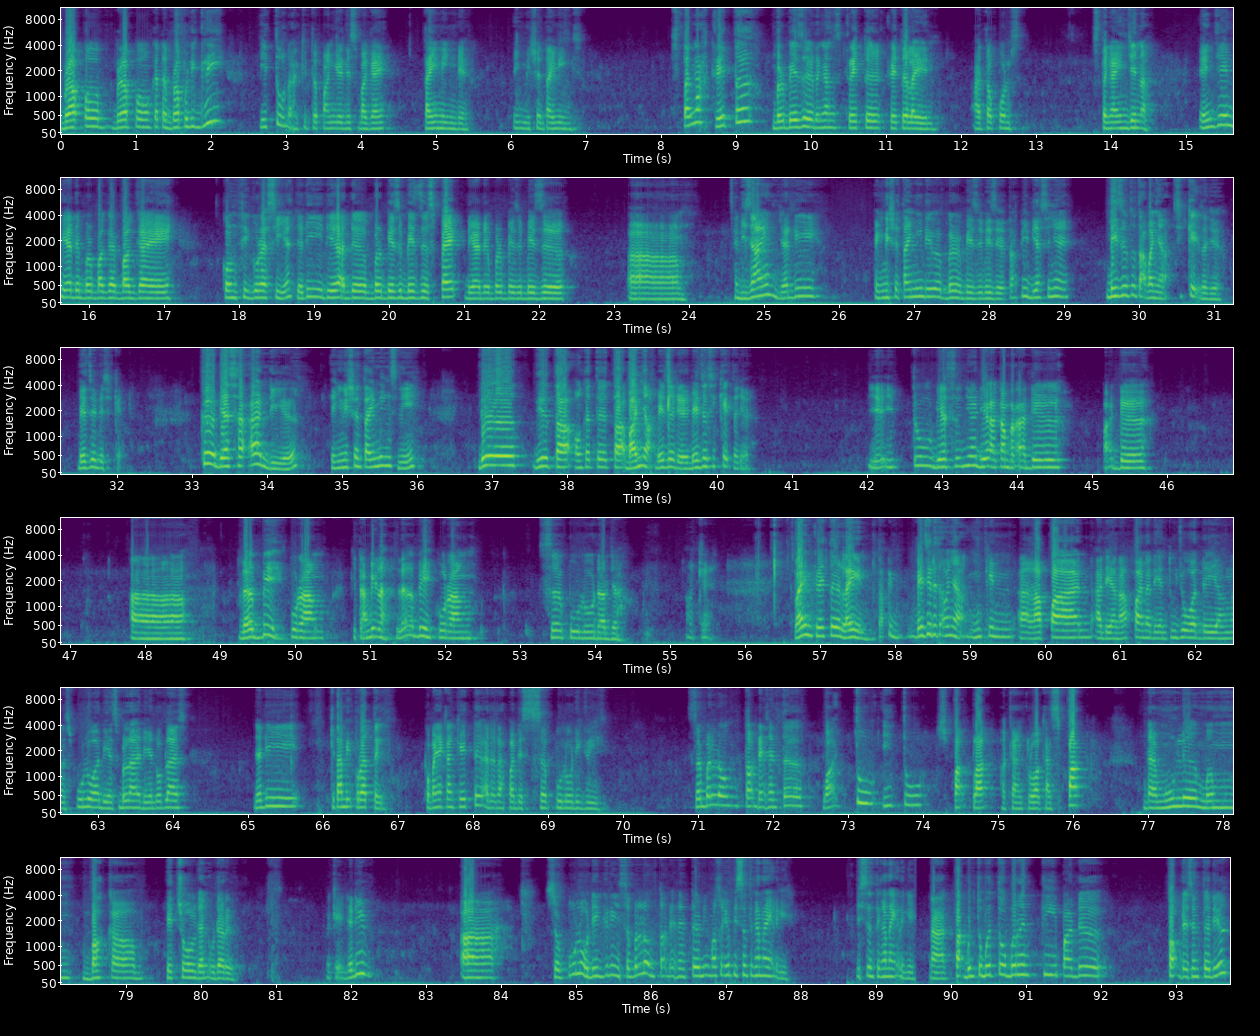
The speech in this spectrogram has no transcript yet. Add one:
Berapa berapa orang kata berapa degree? Itulah kita panggil dia sebagai timing dia. Ignition timing. Setengah kereta berbeza dengan kereta-kereta lain ataupun setengah enjin lah. Enjin dia ada berbagai-bagai konfigurasi ya. Jadi dia ada berbeza-beza spek, dia ada berbeza-beza uh, design. Jadi ignition timing dia berbeza-beza. Tapi biasanya beza tu tak banyak, sikit saja. Beza dia sikit. Kebiasaan dia ignition timings ni dia dia tak orang kata tak banyak beza dia, beza sikit saja iaitu biasanya dia akan berada pada uh, lebih kurang kita ambil lah lebih kurang 10 darjah ok lain kereta lain. Tapi beza dia tak banyak. Mungkin uh, 8 ada yang 8 ada yang 7 ada yang 10 ada yang 11 ada yang 12 jadi kita ambil purata. Kebanyakan kereta adalah pada 10 degree. Sebelum top dead center waktu itu spark plug akan keluarkan spark dan mula membakar petrol dan udara. Ok jadi uh, 10 degree sebelum top dead center ni maksudnya piston tengah naik lagi. Piston tengah naik lagi. Nah tak betul-betul berhenti pada top dead center dia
